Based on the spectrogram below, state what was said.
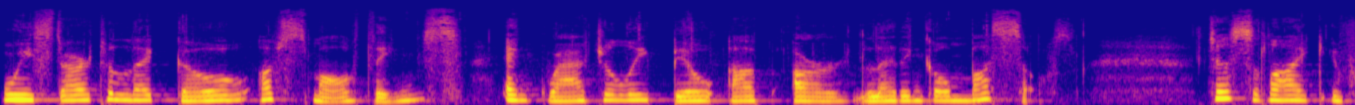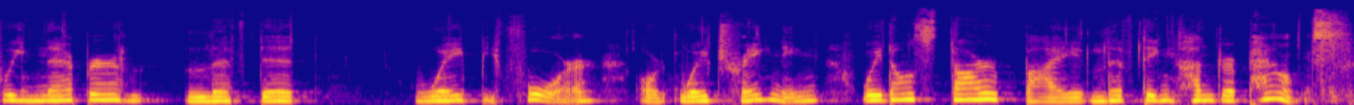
We start to let go of small things and gradually build up our letting go muscles. Just like if we never lifted weight before or weight training, we don't start by lifting 100 pounds.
